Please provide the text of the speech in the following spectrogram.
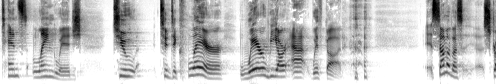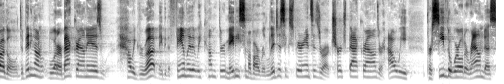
tense language to, to declare where we are at with God. Some of us uh, struggle, depending on what our background is, how we grew up, maybe the family that we come through, maybe some of our religious experiences or our church backgrounds or how we perceive the world around us.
